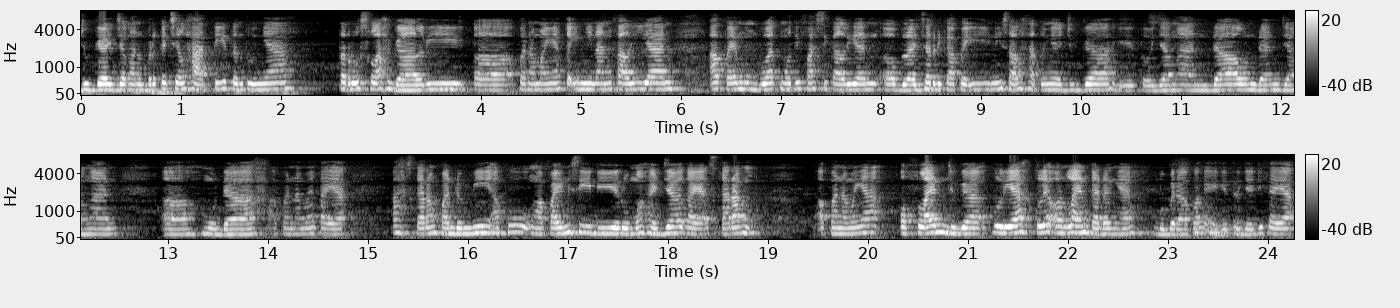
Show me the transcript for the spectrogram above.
juga jangan berkecil hati tentunya teruslah gali eh, apa namanya keinginan kalian apa yang membuat motivasi kalian eh, belajar di KPI ini salah satunya juga gitu. Jangan down dan jangan eh, mudah apa namanya kayak ah sekarang pandemi aku ngapain sih di rumah aja? Kayak sekarang apa namanya offline juga kuliah kuliah online kadang ya beberapa kayak gitu. Jadi kayak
